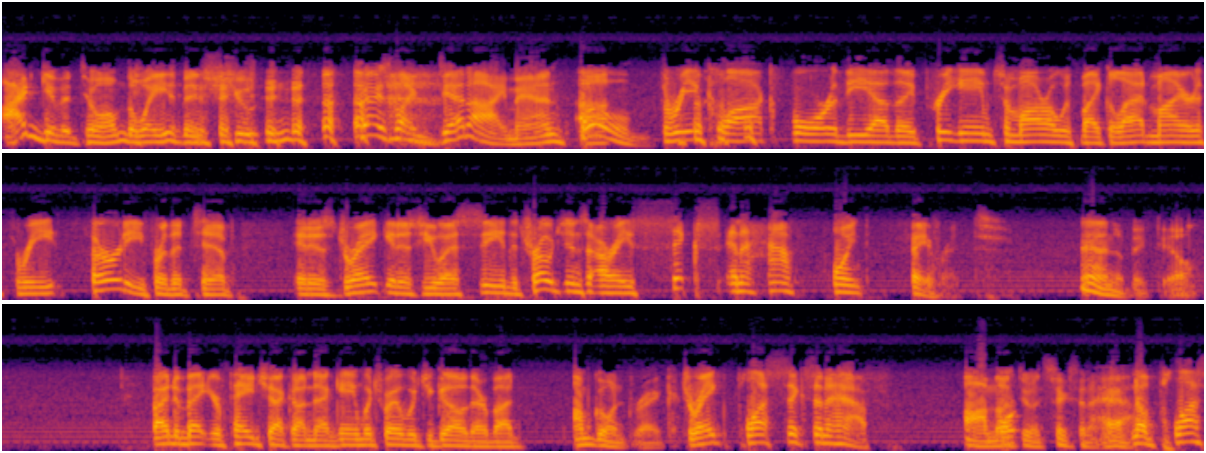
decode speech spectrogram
I'd give it to him the way he's been shooting. Guys like Deadeye, man. Uh, Boom. three o'clock for the uh, the pregame tomorrow with Michael Admire. Three thirty for the tip. It is Drake. It is USC. The Trojans are a six and a half point favorite. Eh, no big deal. If I had to bet your paycheck on that game, which way would you go there, bud? I'm going Drake. Drake plus six and a half. Oh, I'm not Or- doing six and a half. No, plus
